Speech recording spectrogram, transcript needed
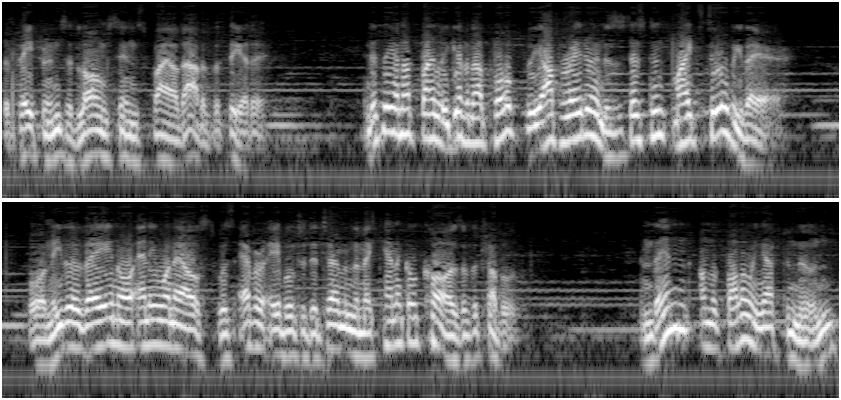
The patrons had long since filed out of the theater. And if they had not finally given up hope, the operator and his assistant might still be there. For neither they nor anyone else was ever able to determine the mechanical cause of the trouble. And then, on the following afternoon,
